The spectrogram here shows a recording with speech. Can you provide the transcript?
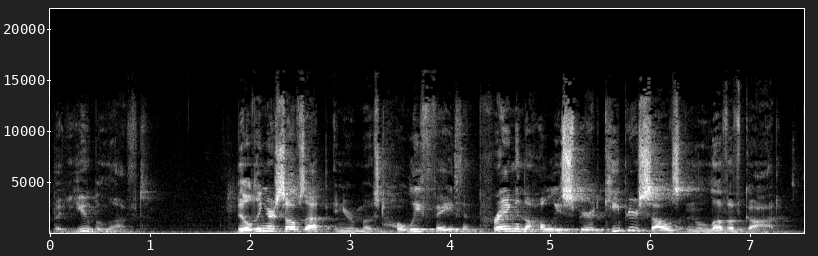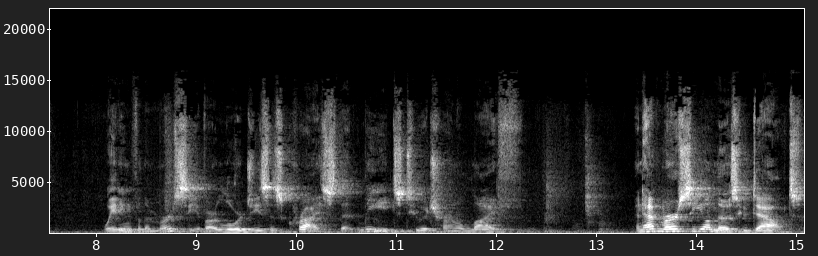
But you, beloved, building yourselves up in your most holy faith and praying in the Holy Spirit, keep yourselves in the love of God waiting for the mercy of our Lord Jesus Christ that leads to eternal life. And have mercy on those who doubt.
